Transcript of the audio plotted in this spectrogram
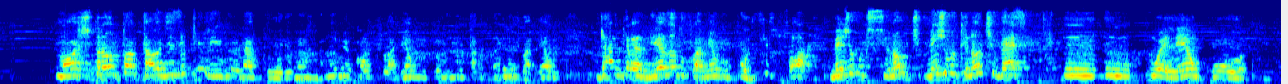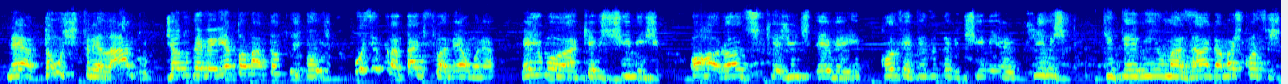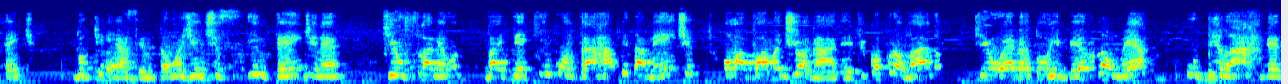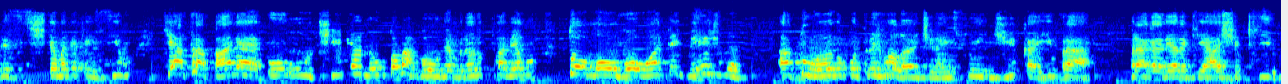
Mostra um total desequilíbrio, né, Túlio? Um clube como o Flamengo, um clube do tamanho do Flamengo, da grandeza do Flamengo por si só, mesmo que, se não, mesmo que não tivesse um, um, um elenco né, tão estrelado, já não deveria tomar tantos gols. Por se tratar de Flamengo, né? Mesmo aqueles times horrorosos que a gente teve aí, com certeza teve time, times que teve uma zaga mais consistente do que essa. Então a gente entende, né, que o Flamengo vai ter que encontrar rapidamente uma forma de jogar. Né? E ficou provado que o Everton Ribeiro não é o pilar né, desse sistema defensivo que atrapalha o, o, time a não tomar gol. Lembrando que o Flamengo tomou um gol ontem mesmo atuando com três volantes. Né? Isso indica aí para a galera que acha que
